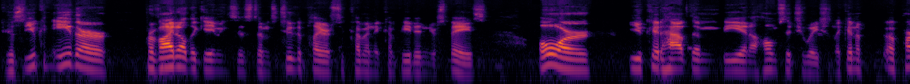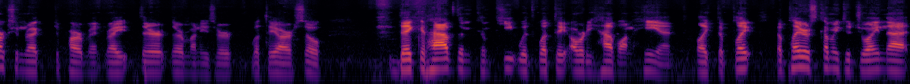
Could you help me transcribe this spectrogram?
Because you can either provide all the gaming systems to the players to come in and compete in your space or you could have them be in a home situation like in a, a parks and rec department right? Their their monies are what they are. So they could have them compete with what they already have on hand. Like the play the players coming to join that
